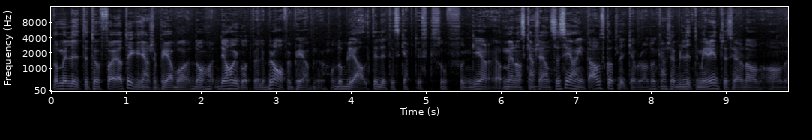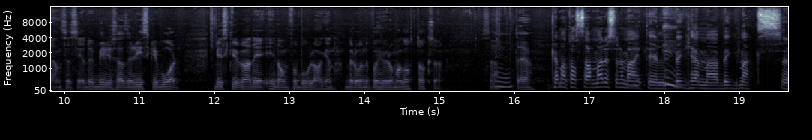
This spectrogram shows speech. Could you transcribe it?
de är lite tuffa. Jag tycker kanske Peab har, det har ju gått väldigt bra för Peab nu. Och då blir jag alltid lite skeptisk. Så fungerar jag. Medan kanske NCC har inte alls gått lika bra. Då kanske jag blir lite mer intresserad av, av NCC. Då blir det så att en risk-reward blir skruvad i, i de två bolagen beroende på hur de har gått också. Så att, eh, Kan man ta samma resonemang till Bygghemma, Byggmax? eh,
